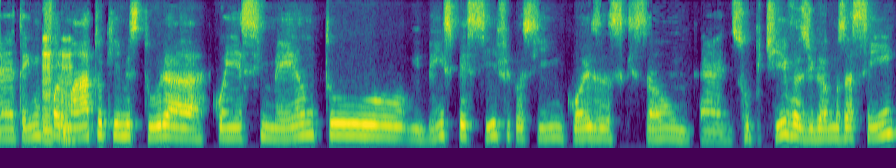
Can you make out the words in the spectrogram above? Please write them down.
é, tem um uhum. formato que mistura conhecimento e bem específico, assim, coisas que são é, disruptivas, digamos assim,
